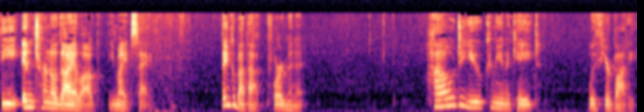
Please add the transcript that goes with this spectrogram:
the internal dialogue, you might say. Think about that for a minute. How do you communicate with your body?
